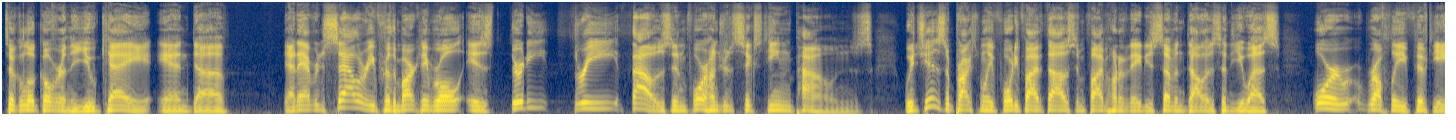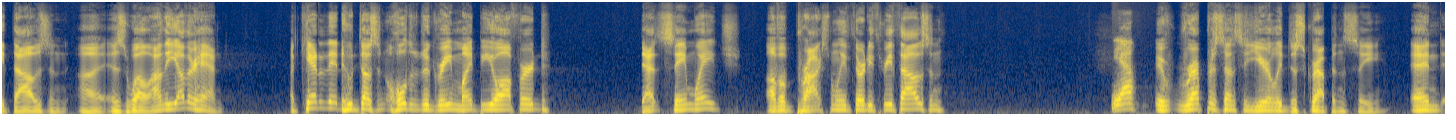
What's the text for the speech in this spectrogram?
Took a look over in the UK, and uh, that average salary for the marketing role is 33,416 pounds, which is approximately $45,587 in the US or roughly 58,000 uh, as well. On the other hand, a candidate who doesn't hold a degree might be offered that same wage of approximately 33,000. yeah It represents a yearly discrepancy and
